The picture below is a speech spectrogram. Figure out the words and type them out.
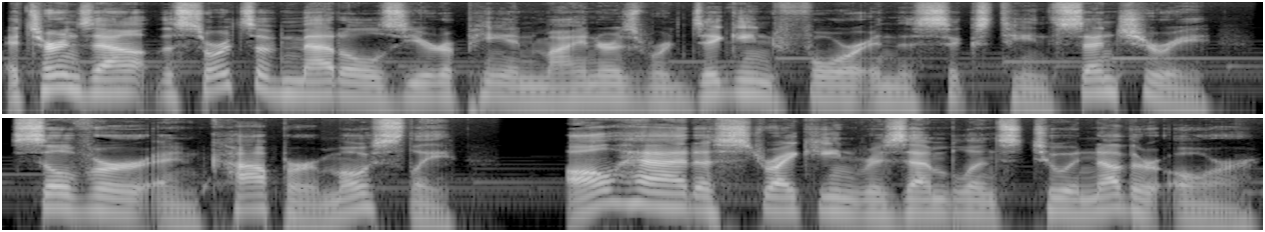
It turns out the sorts of metals European miners were digging for in the 16th century, silver and copper mostly, all had a striking resemblance to another ore,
